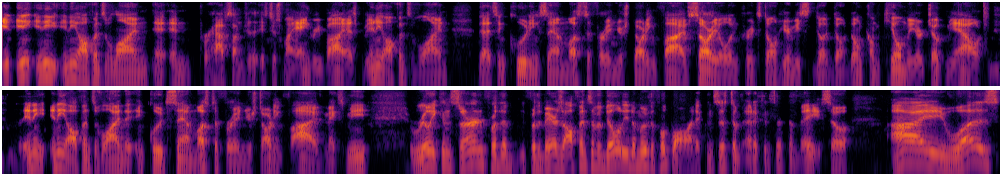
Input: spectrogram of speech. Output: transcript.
any any any offensive line, and, and, perhaps I'm just it's just my angry bias. Any offensive line that's including Sam Mustipher in your starting five. Sorry, Olin Kreutz, don't hear me. Don't, don't don't come kill me or choke me out. But any any offensive line that includes Sam Mustipher in your starting five makes me really concerned for the for the Bears' offensive ability to move the football at a consistent at a consistent base. So I was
